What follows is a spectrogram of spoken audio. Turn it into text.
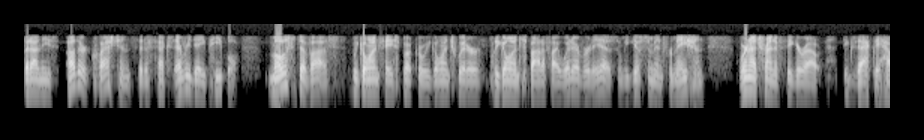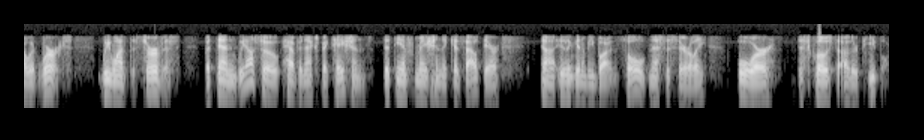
But on these other questions that affects everyday people, most of us, we go on Facebook or we go on Twitter, we go on Spotify, whatever it is, and we give some information. we're not trying to figure out exactly how it works. We want the service. But then we also have an expectation that the information that gets out there uh, isn't going to be bought and sold necessarily or disclosed to other people.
